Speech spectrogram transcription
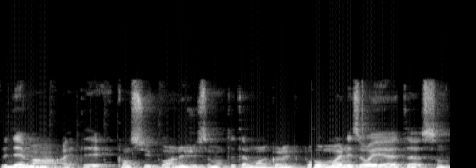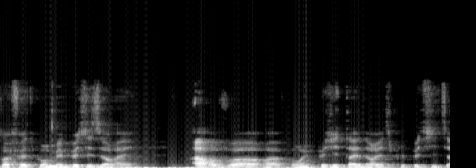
Le DM1 a été conçu pour un ajustement totalement ergonomique. Pour moi, les oreillettes sont pas faites pour mes petites oreilles. À revoir pour une petite taille d'oreillette plus petite.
